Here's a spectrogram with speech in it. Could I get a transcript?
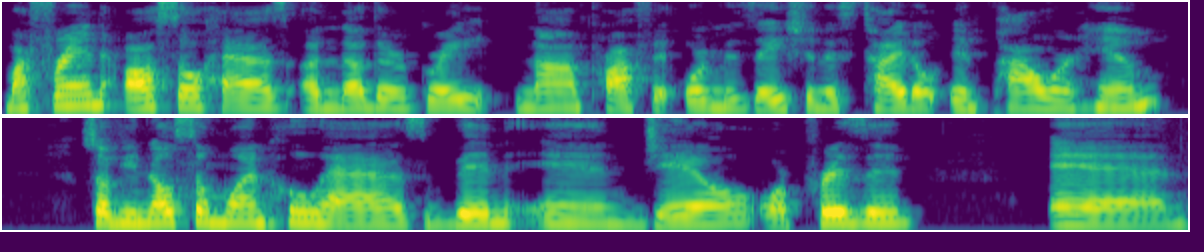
My friend also has another great nonprofit organization. It's titled Empower Him. So if you know someone who has been in jail or prison and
